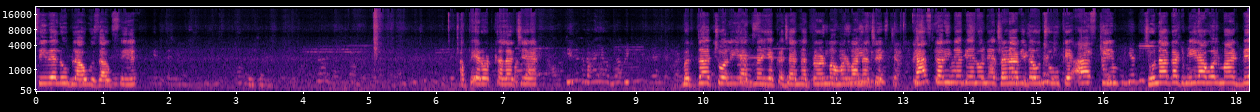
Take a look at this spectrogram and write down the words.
સીવેલું બ્લાઉઝ આવશે. આ પેરોટ કલર છે. બધા ચોલી આજના એક હજાર ના ત્રણમાં મળવાના છે. ખાસ કરીને બેનોને જણાવી દઉં છું કે આ સ્કીમ જુનાગઢ મીરા વોલમાર્ટ બે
